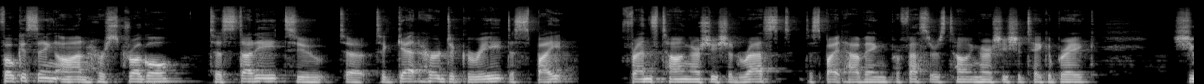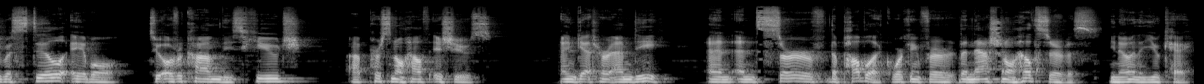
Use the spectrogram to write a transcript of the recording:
focusing on her struggle to study, to, to, to get her degree despite friends telling her she should rest, despite having professors telling her she should take a break. She was still able to overcome these huge uh, personal health issues and get her MD and and serve the public working for the National Health Service, you know, in the UK.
